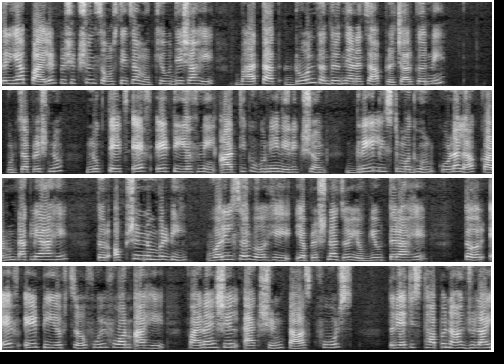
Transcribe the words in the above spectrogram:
तर या पायलट प्रशिक्षण संस्थेचा मुख्य उद्देश आहे भारतात ड्रोन तंत्रज्ञानाचा प्रचार करणे. पुढचा प्रश्न नुकतेच एफ ए टी एफने आर्थिक गुन्हे निरीक्षण ग्रे लिस्टमधून कोणाला काढून टाकले आहे? तर ऑप्शन नंबर डी वरील सर्व हे या प्रश्नाचं योग्य उत्तर आहे. तर एफ ए टी एफचं फुल फॉर्म आहे फायनान्शियल ॲक्शन टास्क फोर्स तर याची स्थापना जुलै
